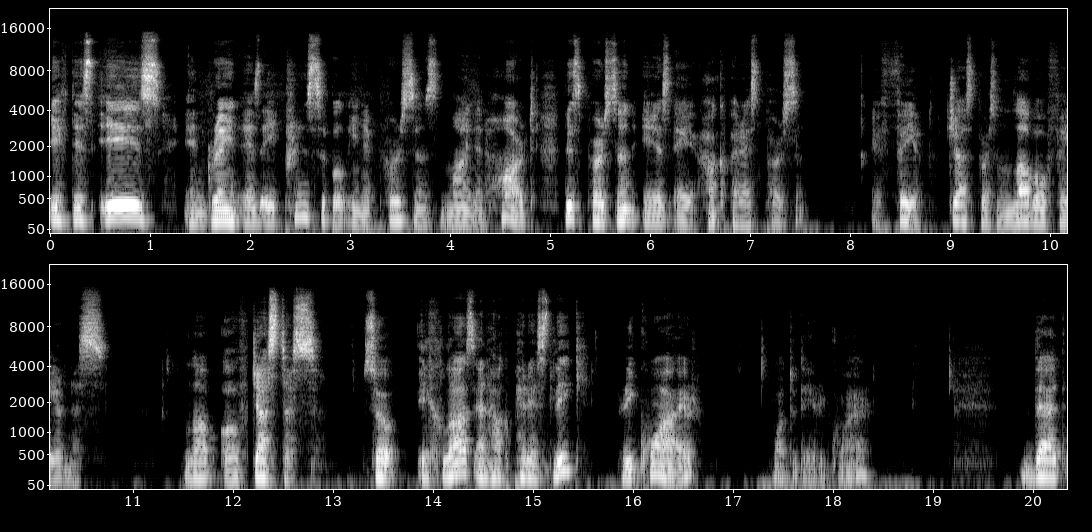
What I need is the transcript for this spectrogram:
If this is ingrained as a principle in a person's mind and heart, this person is a hakperest person, a fair, just person, love of fairness, love of justice. So, ikhlas and hakperestlik require, what do they require? That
